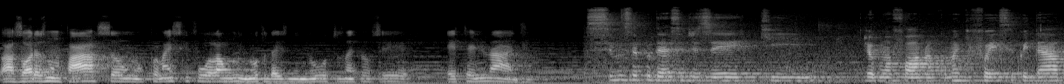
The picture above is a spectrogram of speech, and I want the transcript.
as horas não passam, por mais que for lá um minuto, dez minutos, mas para você é eternidade. Se você pudesse dizer que, de alguma forma, como é que foi esse cuidado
